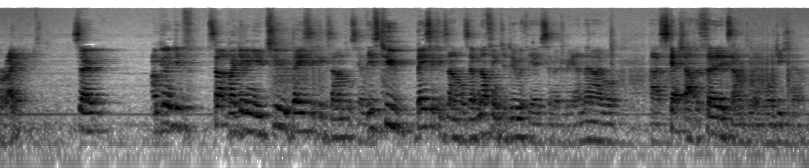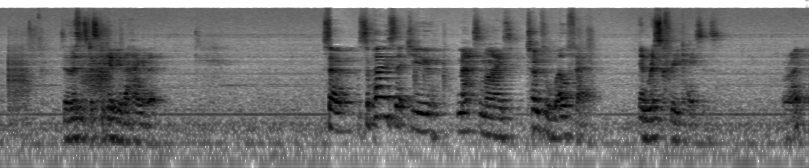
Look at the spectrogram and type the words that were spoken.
All right? So I'm going to give, start by giving you two basic examples here. These two basic examples have nothing to do with the asymmetry, and then I will uh, sketch out the third example in more detail. So this is just to give you the hang of it. So suppose that you maximize total welfare in risk-free cases. All right?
